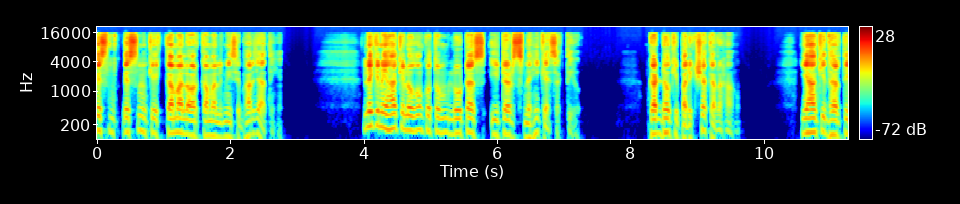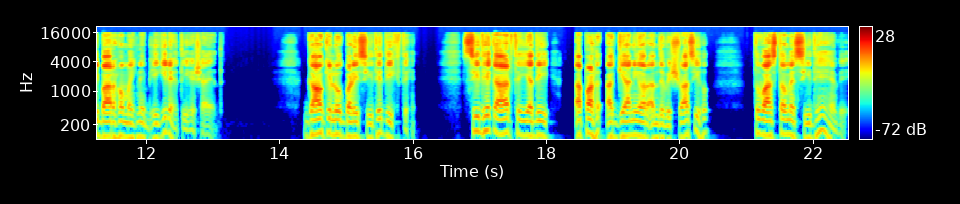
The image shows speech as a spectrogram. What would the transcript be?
किस्म किस्म के कमल और कमलनी से भर जाती हैं। लेकिन यहाँ के लोगों को तुम लोटस ईटर्स नहीं कह सकती हो। गड्ढों की परीक्षा कर रहा हूँ। यहाँ की धरती बारहों महीने भीगी रहती है शायद। गाँव के लोग बड़े सीधे दिखते हैं। सीधे का अर्थ, यदि अपढ़ अज्ञानी और अंधविश्वासी हो तो वास्तव में सीधे हैं वे।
